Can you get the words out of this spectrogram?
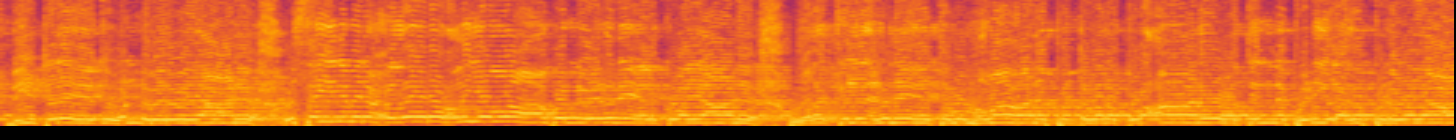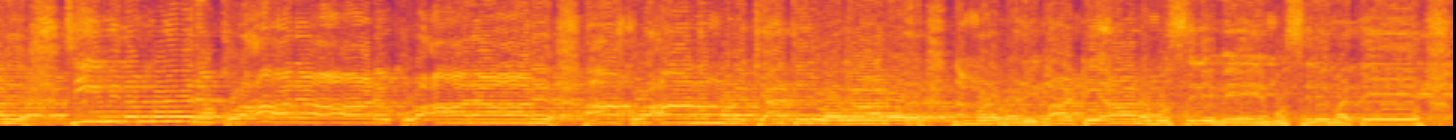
വീട്ടിലേക്ക് കൊണ്ടുവരികയാണ്. ഉസൈദ് ബിൻ ഹുദൈറ റളിയല്ലാഹു അൻഹു എഴുന്നേൽക്കുകയാണ് ഉറക്കിൽ എഴുന്നേറ്റ ബഹുമാനപ്പെട്ടവർ ഖുർആാനോഹത്തിന്റെ പിടിയിലകപ്പെടുകയാണ്. ജീവിതം മുഴുവനും ഖുർആനാണ് ഖുർആനാണ്. ആ ഖുർആൻ നമ്മുടെ കാറ്റലോഗാണ് നമ്മുടെ വഴികാട്ടിയാണ് മുസ്ലിമേ മുസ്ലിമത്തെ.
